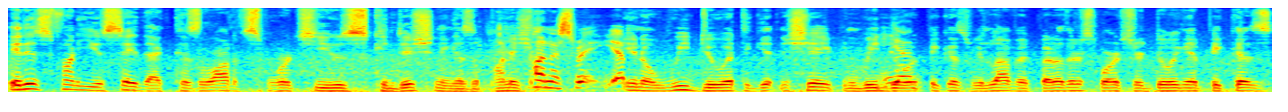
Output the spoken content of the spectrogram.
it is funny you say that because a lot of sports use conditioning as a punishment Punishment, yep. you know we do it to get in shape and we do Yep. it because we love it but other sports are doing it because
